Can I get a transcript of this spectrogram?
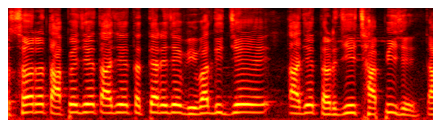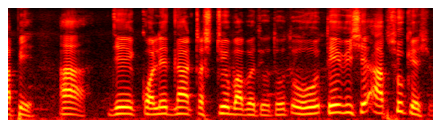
સર તાપે જે તાજે અત્યારે જે વિવાદિત જે તાજે તરજી છાપી છે તાપે હા જે કોલેજના ટ્રસ્ટીઓ બાબતે હતો તો તે વિશે આપ શું કહેશો?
